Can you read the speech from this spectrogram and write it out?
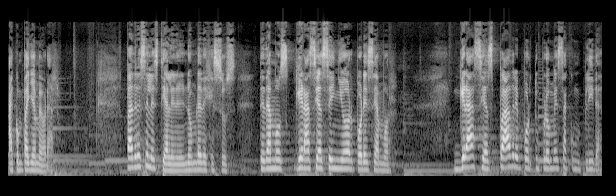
Acompáñame a orar. Padre Celestial, en el nombre de Jesús, te damos gracias Señor por ese amor. Gracias Padre por tu promesa cumplida.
